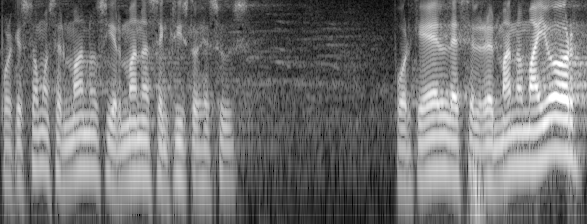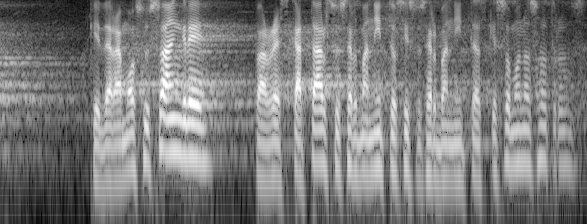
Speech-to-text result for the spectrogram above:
porque somos hermanos y hermanas en Cristo Jesús, porque Él es el hermano mayor que derramó su sangre para rescatar sus hermanitos y sus hermanitas, que somos nosotros.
